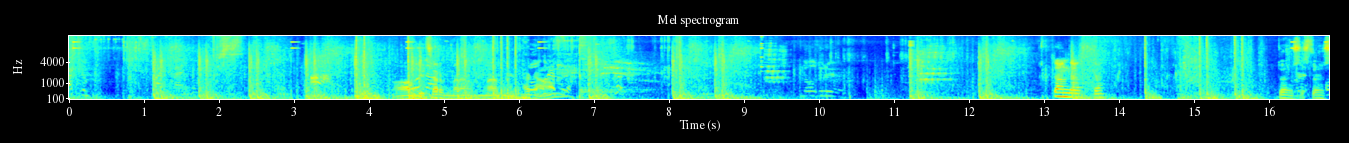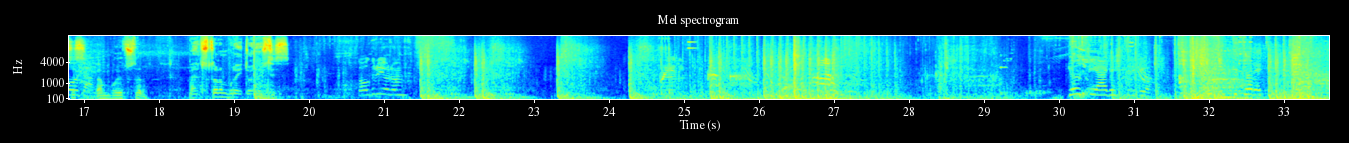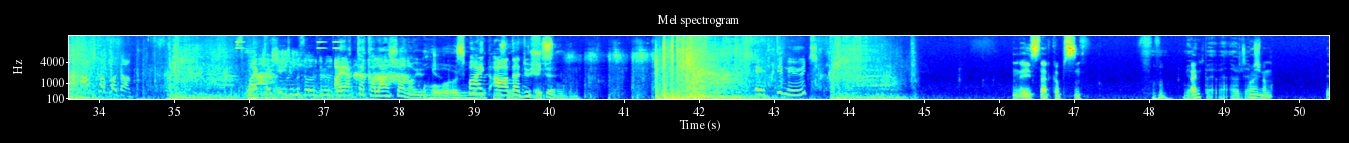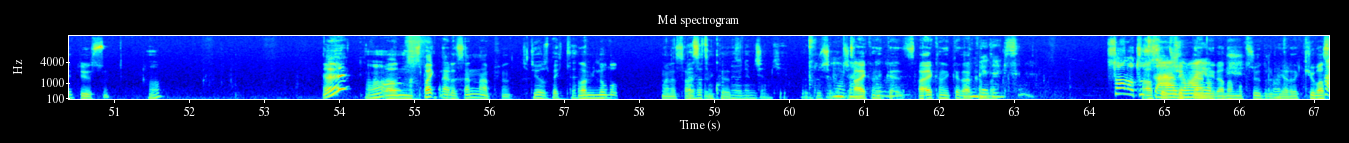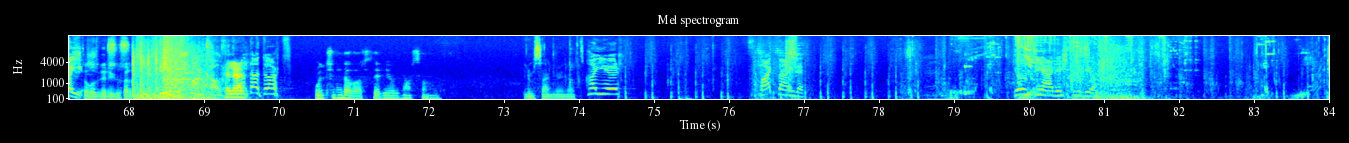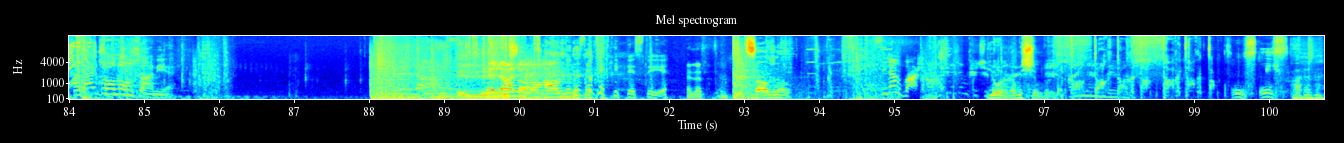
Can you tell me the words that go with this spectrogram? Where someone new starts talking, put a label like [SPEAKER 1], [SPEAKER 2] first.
[SPEAKER 1] bıraktım. Abi yeter mi ben ben yeter ya. Dolduruyorum.
[SPEAKER 2] Dön dön dön.
[SPEAKER 3] Dönün siz dönün siz. Ben burayı tutarım. Ben tutarım burayı dönün siz.
[SPEAKER 4] Dolduruyorum.
[SPEAKER 5] Yerleştiriliyor. Dikkat et. Tam kafadan. Spike taşıyıcımız öldürüldü.
[SPEAKER 6] Ayakta kalan son oyuncu.
[SPEAKER 3] Ölüm
[SPEAKER 6] Spike A'da düştü.
[SPEAKER 3] Ace'ini vurdum.
[SPEAKER 5] Etti mi üç?
[SPEAKER 1] Ace'ler kapısın.
[SPEAKER 3] Yok
[SPEAKER 1] Ben-
[SPEAKER 3] be ben öleceğim şimdi.
[SPEAKER 1] Oynama. Ne diyorsun?
[SPEAKER 3] Ha?
[SPEAKER 1] Oğlum Spike nerede? Sen ne yapıyorsun?
[SPEAKER 3] Gidiyoruz bekle.
[SPEAKER 1] Adam Windows'da Bana
[SPEAKER 3] Ben zaten
[SPEAKER 1] et.
[SPEAKER 3] oynamayacağım ki. Öldüreceğim
[SPEAKER 1] yakın dikkat et. Dikkat et
[SPEAKER 2] gitsene.
[SPEAKER 6] Son 30
[SPEAKER 1] Sağ sol
[SPEAKER 2] Her
[SPEAKER 6] saniye.
[SPEAKER 2] zaman
[SPEAKER 1] çekler değil.
[SPEAKER 2] yokmuş.
[SPEAKER 1] Adam oturuyordur bir yerde. Q basmış da olabilir
[SPEAKER 3] Sus.
[SPEAKER 1] yukarıda.
[SPEAKER 6] Bir düşman kaldı.
[SPEAKER 2] Helal.
[SPEAKER 5] Burada dört.
[SPEAKER 7] Ultim de var seri oynarsan.
[SPEAKER 1] 20 saniye oyna artık.
[SPEAKER 5] Hayır. Spike bende. Gözcü yerleştiriliyor. Alarm
[SPEAKER 6] Son 10 saniye.
[SPEAKER 1] Ellerine
[SPEAKER 2] Helal
[SPEAKER 1] sağlık.
[SPEAKER 2] ya.
[SPEAKER 5] aldınız mı teknik desteği?
[SPEAKER 1] Helal.
[SPEAKER 3] Sağ ol canım.
[SPEAKER 5] Silah var.
[SPEAKER 3] Bir oynamışım böyle. Tak tak tak tak tak tak. Uf uf.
